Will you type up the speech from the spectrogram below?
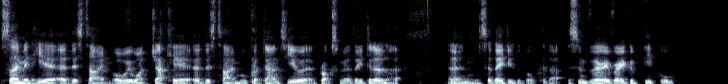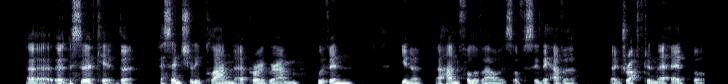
Simon here at this time, or we want Jack here at this time. We'll cut down to you at approximately da da da. Um, so they do the bulk of that. There's some very very good people uh, at the circuit that essentially plan a program within you know a handful of hours. Obviously, they have a, a draft in their head, but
